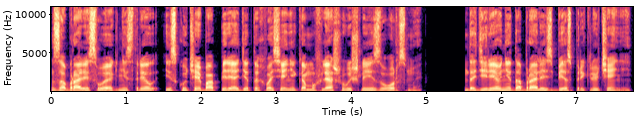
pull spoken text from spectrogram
забрали свой огнестрел и с кучей баб, переодетых в осенний камуфляж, вышли из Ворсмы. До деревни добрались без приключений.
